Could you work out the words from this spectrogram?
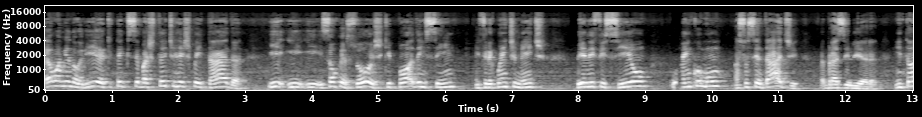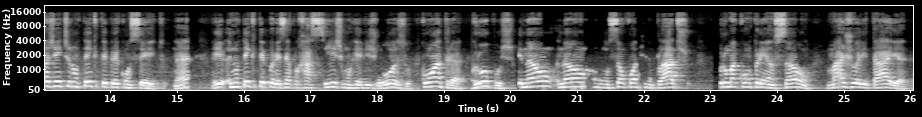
é uma minoria que tem que ser bastante respeitada e, e, e são pessoas que podem sim e frequentemente beneficiam o bem comum, a sociedade brasileira. Então a gente não tem que ter preconceito, né? E não tem que ter, por exemplo, racismo religioso contra grupos que não, não são contemplados por uma compreensão majoritária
